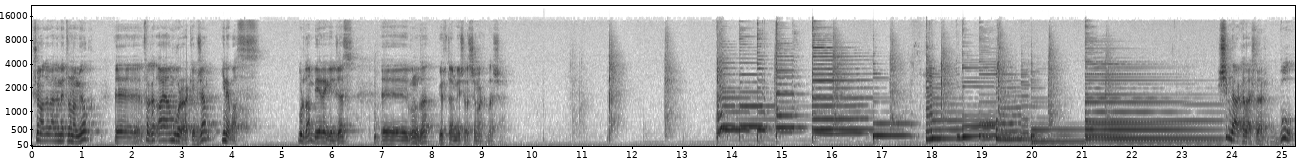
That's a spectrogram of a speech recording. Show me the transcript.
Şu anda bende metronom yok. E, fakat ayağımı vurarak yapacağım. Yine bassız. Buradan bir yere geleceğiz. E, bunu da göstermeye çalışacağım arkadaşlar. Şimdi arkadaşlar bu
